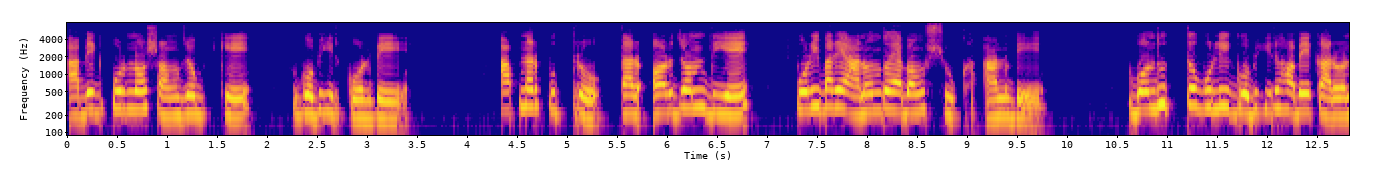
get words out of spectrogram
আবেগপূর্ণ সংযোগকে গভীর করবে। আপনার পুত্র তার অর্জন দিয়ে পরিবারে আনন্দ এবং সুখ আনবে। বন্ধুত্বগুলি গভীর হবে কারণ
